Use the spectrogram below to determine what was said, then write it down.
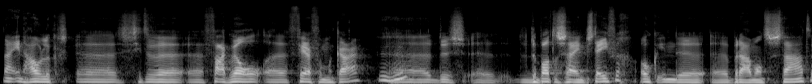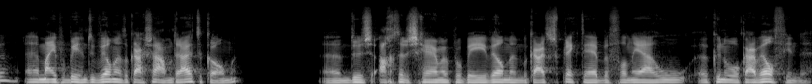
Nou, inhoudelijk uh, zitten we uh, vaak wel uh, ver van elkaar. Mhm. dus de debatten zijn stevig, ook in de Brabantse Staten. maar je probeert natuurlijk wel met elkaar samen eruit te komen. dus achter de schermen probeer je wel met elkaar het gesprek te hebben van ja, hoe kunnen we elkaar wel vinden.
